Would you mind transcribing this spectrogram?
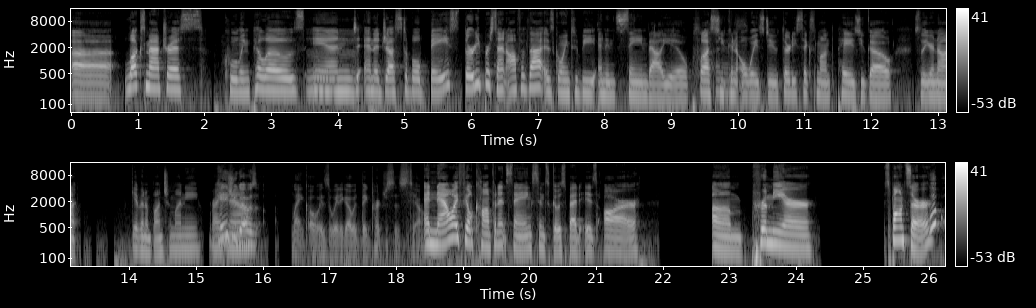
uh, Luxe mattress, cooling pillows, and an adjustable base. 30% off of that is going to be an insane value. Plus, you can always do 36 month pay as you go so that you're not giving a bunch of money right Pay as you go is like always the way to go with big purchases too. And now I feel confident saying, since Ghostbed is our um, premier sponsor, Whoop, whoop.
